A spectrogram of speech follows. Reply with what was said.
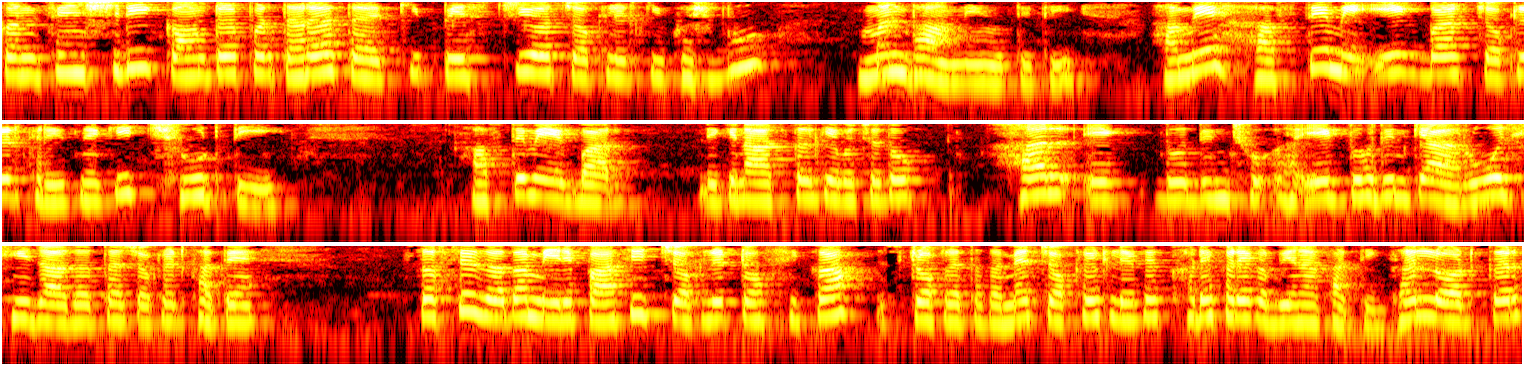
कन्फेंशरी काउंटर पर तरह तरह की पेस्ट्री और चॉकलेट की खुशबू मन भावनी होती थी। हमें हफ़्ते में एक बार चॉकलेट खरीदने की छूट थी। हफ़्ते में एक बार, लेकिन आजकल के बच्चे तो हर एक दो दिन एक दो दिन क्या रोज़ ही ज़्यादातर चॉकलेट खाते हैं। सबसे ज़्यादा मेरे पास ही चॉकलेट टॉफ़ी का स्टॉक रहता था। मैं चॉकलेट लेकर खड़े खड़े कभी ना खाती। घर लौट कर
